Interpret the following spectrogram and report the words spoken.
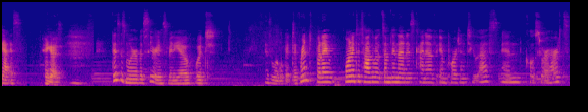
guys. Hey guys. This is more of a serious video, which is a little bit different, but I wanted to talk about something that is kind of important to us and close to our hearts.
